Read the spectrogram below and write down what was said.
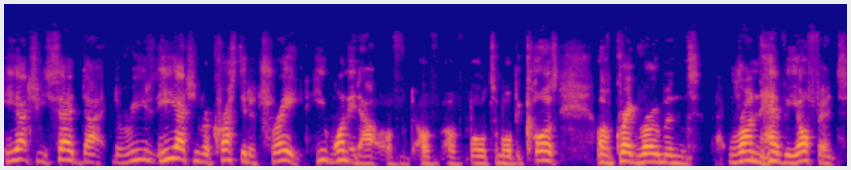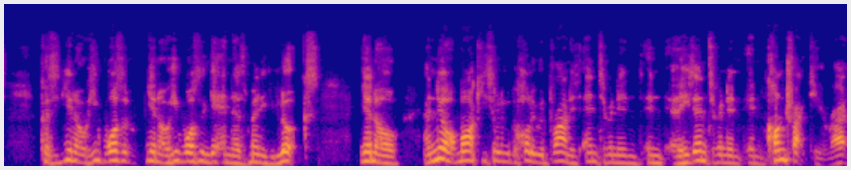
he actually said that the reason he actually requested a trade. He wanted out of, of, of Baltimore because of Greg Roman's run heavy offense. Because you know he wasn't, you know, he wasn't getting as many looks, you know, and you know Marquise Hollywood Brown is entering in, in he's entering in, in contract here, right?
